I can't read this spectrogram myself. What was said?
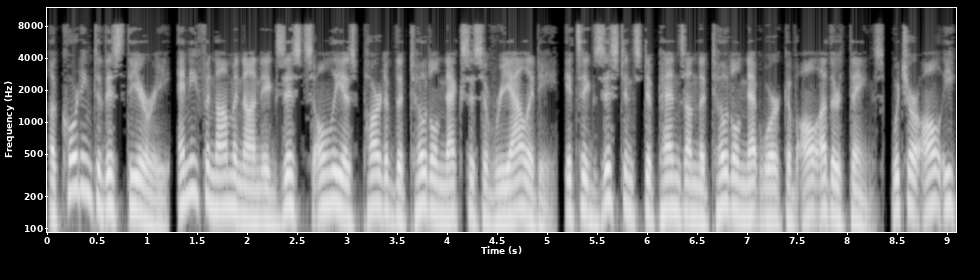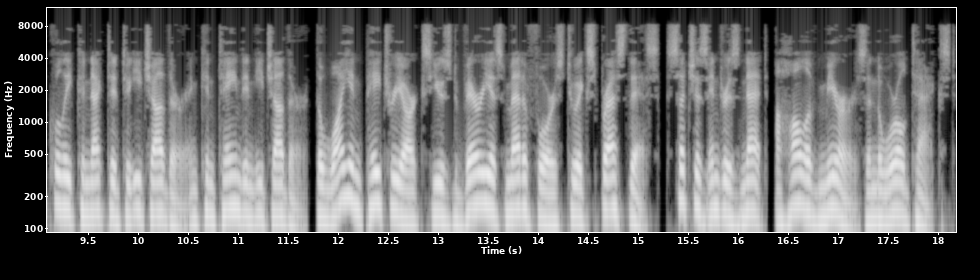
According to this theory, any phenomenon exists only as part of the total nexus of reality, its existence depends on the total network of all other things, which are all equally connected to each other and contained in each other. The Huayan patriarchs used various metaphors to express this, such as Indra's net, a hall of mirrors and the world text.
